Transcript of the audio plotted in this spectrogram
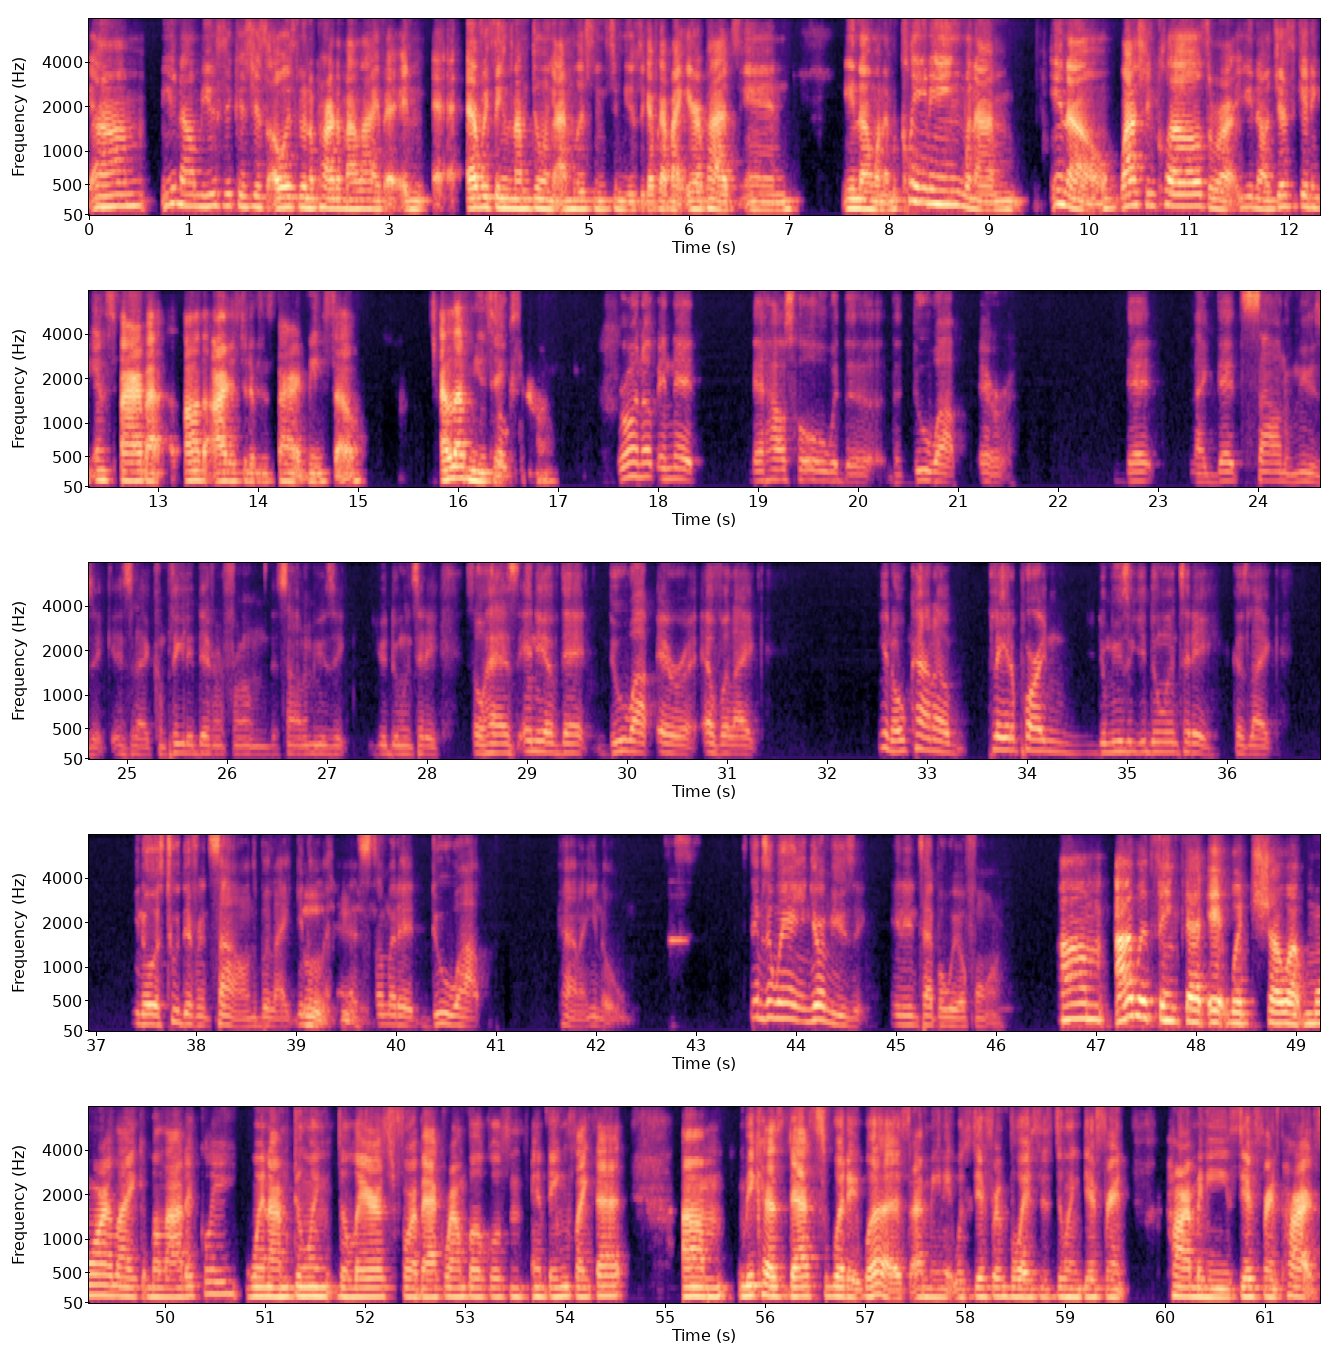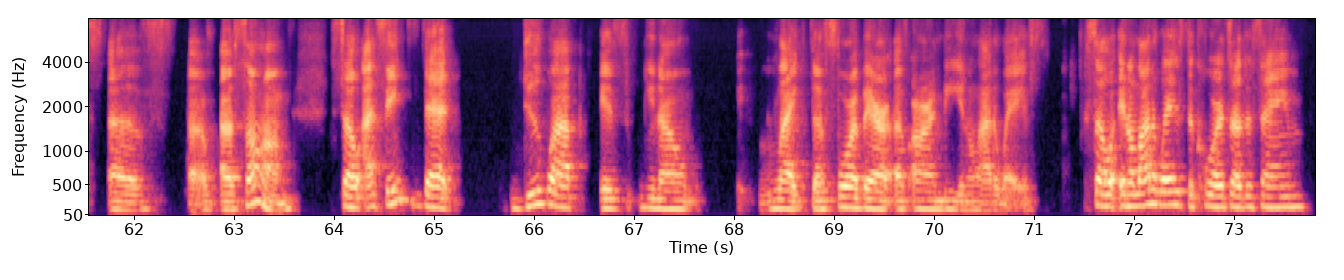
um, you know, music has just always been a part of my life. And everything that I'm doing, I'm listening to music. I've got my AirPods in, you know, when I'm cleaning, when I'm, you know, washing clothes or, you know, just getting inspired by all the artists that have inspired me. So I love music. So, so. Growing up in that that household with the the doo-wop era, that like that sound of music is like completely different from the sound of music you're doing today. So has any of that doo-wop era ever like, you know, kind of played a part in the music you're doing today? Because like, you know, it's two different sounds, but like, you know, mm-hmm. some of that doo-wop kind of, you know, stems away in your music in any type of way or form. Um, I would think that it would show up more like melodically when I'm doing the layers for background vocals and, and things like that um, because that's what it was. I mean, it was different voices doing different harmonies, different parts of, of a song. So I think that doo wop is, you know, like the forebear of R and B in a lot of ways. So in a lot of ways, the chords are the same.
